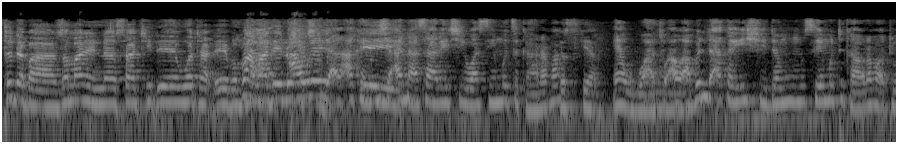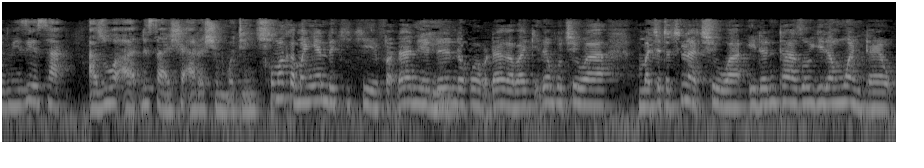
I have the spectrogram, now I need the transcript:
Tunda ba zama ne na sati ɗaya wata ɗaya ba ba ma dai lokaci. aure da aka yi shi Eh, ana sa rai cewa sai mutu ka raba. Gaskiya. Yawwa to abin da aka yi shi don sai mutu ka raba to me zai sa a zo a disa shi a rashin mutunci? Kuma kamar yadda kike faɗa ne da yadda kuma faɗa gaba ki ku cewa mace ta tana cewa idan ta zo gidan wanta yau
